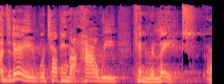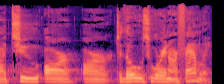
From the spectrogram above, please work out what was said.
And today we're talking about how we can relate uh, to our, our to those who are in our family.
